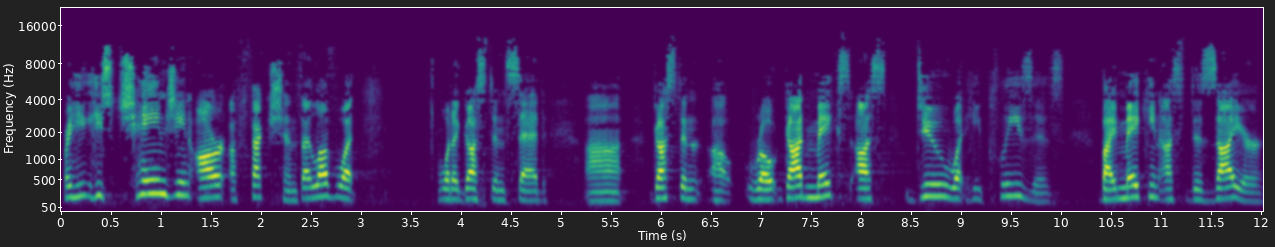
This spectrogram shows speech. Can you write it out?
Right? He, he's changing our affections. I love what, what Augustine said. Uh, Augustine uh, wrote God makes us do what he pleases by making us desire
